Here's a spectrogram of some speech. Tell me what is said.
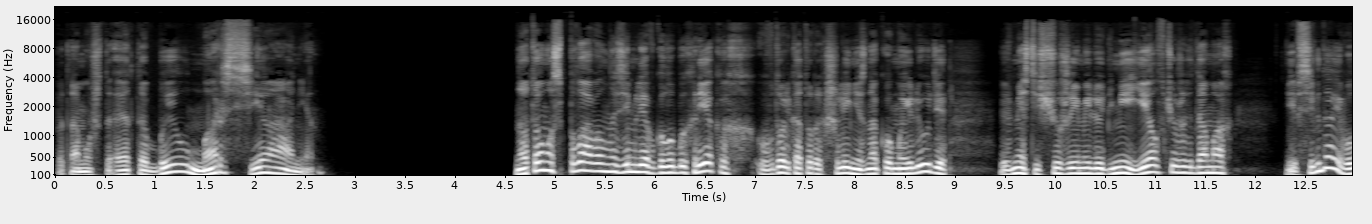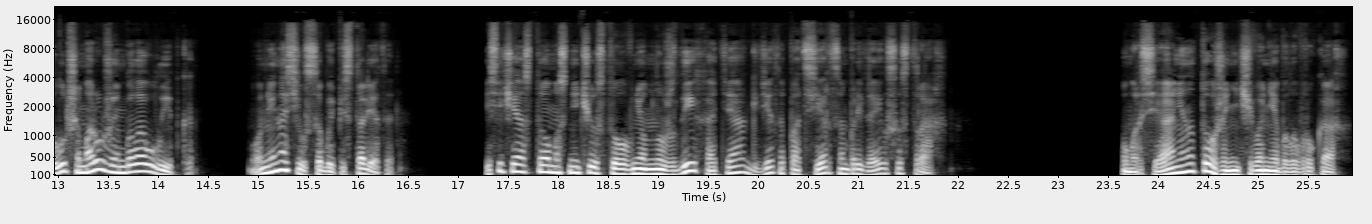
потому что это был марсианин. Но Томас плавал на земле в голубых реках, вдоль которых шли незнакомые люди, вместе с чужими людьми ел в чужих домах, и всегда его лучшим оружием была улыбка. Он не носил с собой пистолета. И сейчас Томас не чувствовал в нем нужды, хотя где-то под сердцем притаился страх. У марсианина тоже ничего не было в руках.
